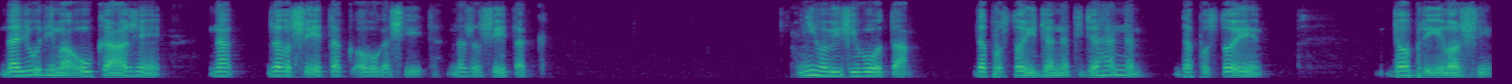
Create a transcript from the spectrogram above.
da ljudima ukaže na završetak ovoga svijeta, na završetak njihovih života, da postoji džennet i džahennem, da postoji dobri i loši,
